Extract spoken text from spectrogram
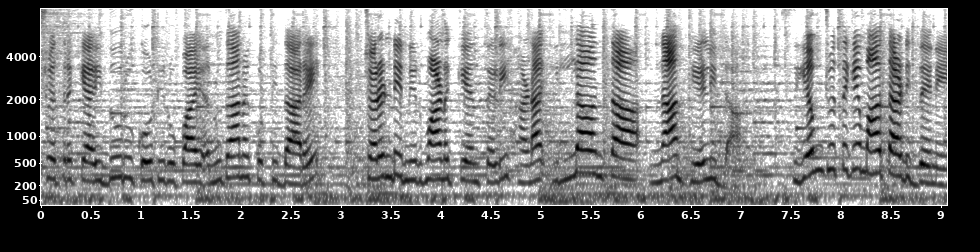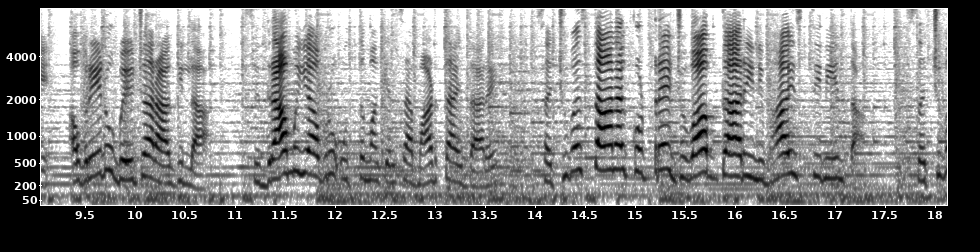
ಕ್ಷೇತ್ರಕ್ಕೆ ಐದೂರು ಕೋಟಿ ರೂಪಾಯಿ ಅನುದಾನ ಕೊಟ್ಟಿದ್ದಾರೆ. ಚರಂಡಿ ನಿರ್ಮಾಣಕ್ಕೆ ಅಂತೇಳಿ ಹಣ ಇಲ್ಲ ಅಂತ ನಾನು ಹೇಳಿಲ್ಲ. ಸಿಎಂ ಜೊತೆಗೆ ಮಾತಾಡಿದ್ದೇನೆ, ಅವರೇನು ಬೇಜಾರಾಗಿಲ್ಲ. ಸಿದ್ದರಾಮಯ್ಯ ಅವರು ಉತ್ತಮ ಕೆಲಸ ಮಾಡ್ತಾ ಇದ್ದಾರೆ. ಸಚಿವ ಸ್ಥಾನ ಕೊಟ್ರೆ ಜವಾಬ್ದಾರಿ ನಿಭಾಯಿಸ್ತೀನಿ ಅಂತ. ಸಚಿವ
